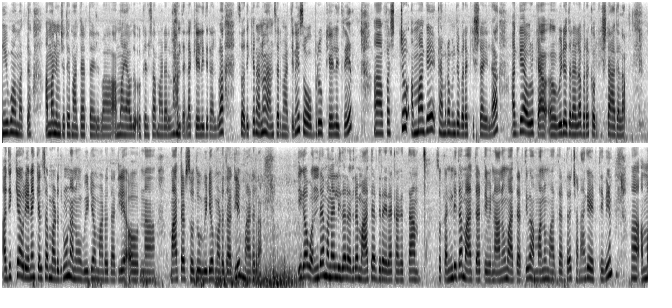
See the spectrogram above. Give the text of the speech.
ನೀವು ಮತ್ತು, ಅಮ್ಮ ನಿಮ್ಮ ಜೊತೆ ಮಾತಾಡ್ತಾ ಇಲ್ವಾ, ಅಮ್ಮ ಯಾವುದು ಕೆಲಸ ಮಾಡಲ್ವಾ ಅಂತೆಲ್ಲ ಕೇಳಿದಿರಲ್ವಾ? ಸೊ ಅದಕ್ಕೆ ನಾನು ಆನ್ಸರ್ ಮಾಡ್ತೀನಿ. ಸೊ ಒಬ್ಬರು ಕೇಳಿದ್ರಿ ಫಸ್ಟು ಅಮ್ಮಗೆ ಕ್ಯಾಮ್ರಾ ಮುಂದೆ ಬರೋಕ್ಕೆ ಇಷ್ಟ ಇಲ್ಲ. ಹಾಗೆ ಅವರು ಕ್ಯಾ ವೀಡಿಯೋದಲ್ಲೆಲ್ಲ ಬರೋಕ್ಕೆ ಅವ್ರಿಗೆ ಇಷ್ಟ ಆಗಲ್ಲ. ಅದಕ್ಕೆ ಅವ್ರು ಏನೇ ಕೆಲಸ ಮಾಡಿದ್ರು, ನಾನು ವೀಡಿಯೋ ಮಾಡೋದಾಗಲಿ ಅವ್ರನ್ನ ಮಾತಾಡ್ಸೋದು ವೀಡಿಯೋ ಮಾಡೋದಾಗಲಿ ಮಾಡಲ್ಲ. ಈಗ ಒಂದೇ ಮನೇಲಿ ಇದ್ದಾರೆ ಅಂದರೆ ಮಾತಾಡ್ದಿರ ಇರೋಕ್ಕಾಗತ್ತಾ? ಸೊ ಖಂಡಿತ ಮಾತಾಡ್ತೀವಿ. ನಾನು ಮಾತಾಡ್ತೀವಿ, ಅಮ್ಮನೂ ಮಾತಾಡ್ತಾರೆ, ಚೆನ್ನಾಗೇ ಇರ್ತೀವಿ. ಅಮ್ಮ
